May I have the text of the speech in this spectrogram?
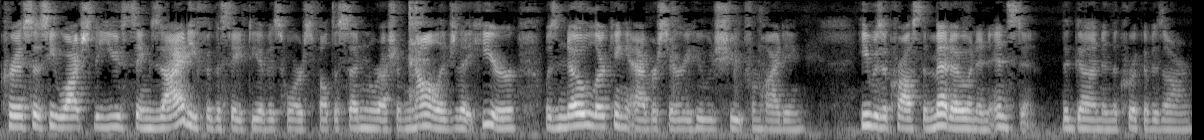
Chris, as he watched the youth's anxiety for the safety of his horse, felt a sudden rush of knowledge that here was no lurking adversary who would shoot from hiding. He was across the meadow in an instant, the gun in the crook of his arm.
